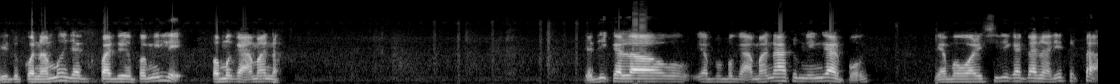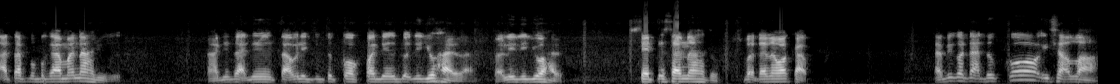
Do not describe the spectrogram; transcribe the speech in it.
Jadi tukar nama jaga kepada pemilik pemegang amanah. Jadi kalau yang pemegang amanah tu meninggal pun, yang mewarisi dia kata anak dia tetap atas pemegang amanah juga. Ha, dia tak ada, tak boleh ditukar kepada untuk dia jual lah. Tak boleh dia jual. Status tanah tu. Sebab tanah wakaf. Tapi kalau tak tukar, insyaAllah.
